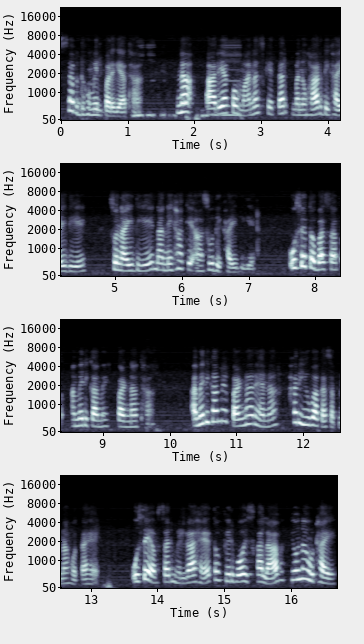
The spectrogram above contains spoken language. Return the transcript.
सब धूमिल पड़ गया था। न आर्या को मानस के तर्क मनोहार दिखाई दिए, सुनाई दिए, न नेहा के आँसू दिखाई दिए। उसे तो बस अब अमेरिका में पढ़ना था। अमेरिका में पढ़ना रहना हर युवा का सपना होता है। उसे अवसर मिल रहा है तो फिर वो इसका लाभ क्यों ना उठाए?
